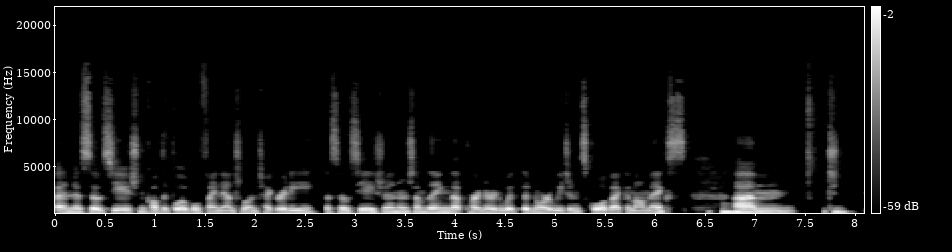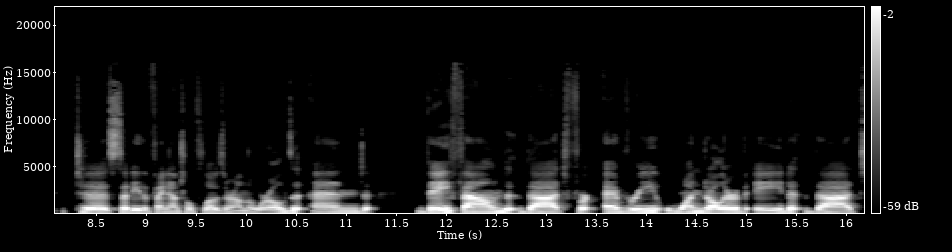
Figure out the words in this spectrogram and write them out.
an association called the Global Financial Integrity Association or something that partnered with the Norwegian School of Economics Mhm. um, to to study the financial flows around the world, and they found that for every one dollar of aid that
